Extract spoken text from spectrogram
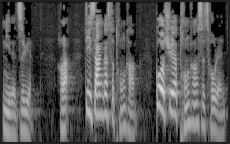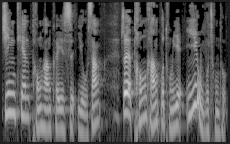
你的资源。好了，第三个是同行，过去的同行是仇人，今天同行可以是友商。所以同行不同业，业务不冲突。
